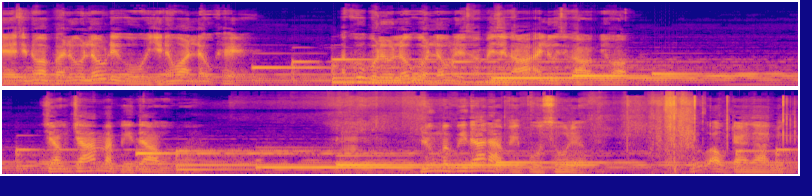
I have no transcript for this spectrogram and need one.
တယ်ကျွန်တော်ဘလို့အလုပ်တွေကိုအရင်တော့လုပ်ခဲ့တယ်အခုဘလို့လုပ်ကိုလုပ်နေဆိုမင်းစကားအဲ့လိုစကားကိုပြောရမှာယောက်ျားမပြီးသားဘူးကွာလူမပြီးသားတာပဲပိုဆိုးတယ်လူအောက်တန်းသားမျိုးဒီ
